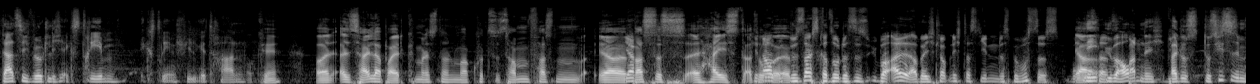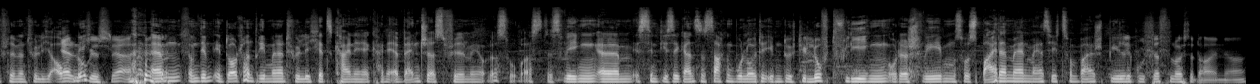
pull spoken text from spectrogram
da hat sich wirklich extrem, extrem viel getan. Okay. Als Seilarbeit, können wir das noch mal kurz zusammenfassen, ja, Ja. was das äh, heißt? Also, genau, du, äh, du sagst gerade so, das ist überall, aber ich glaube nicht, dass jedem das bewusst ist. Ja. ist nee, das? überhaupt Wann? nicht. Weil du, du siehst es im Film natürlich auch Ja, nicht. logisch, ja. ähm, und in, in Deutschland drehen wir natürlich jetzt keine, keine Avengers-Filme oder sowas. Deswegen ähm, es sind diese ganzen Sachen, wo Leute eben durch die Luft fliegen oder schweben, so Spider-Man-mäßig zum Beispiel. Ja, gut, das leuchtet ein, ja.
